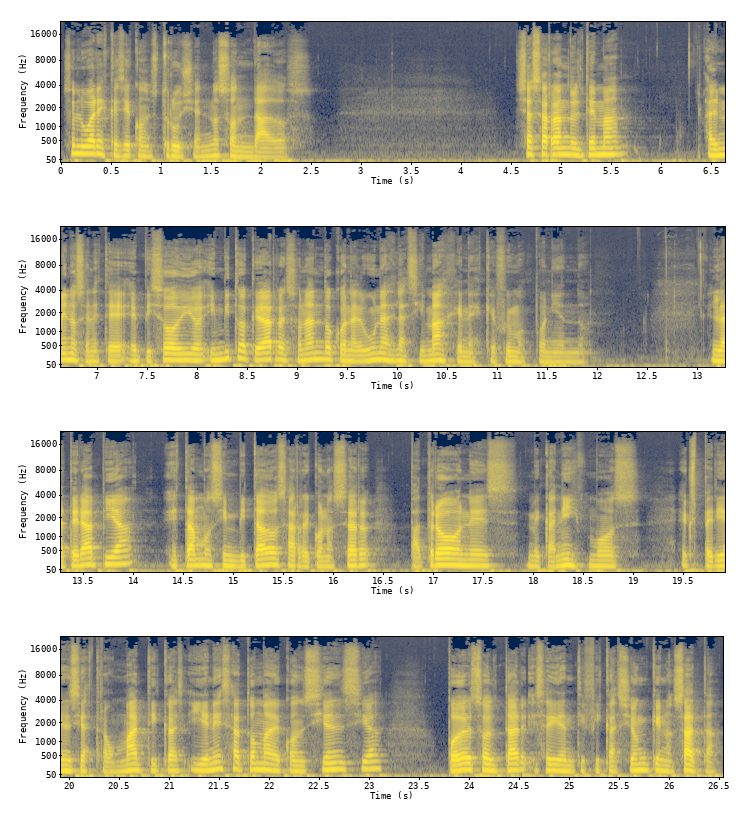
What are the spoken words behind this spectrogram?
son lugares que se construyen, no son dados. Ya cerrando el tema, al menos en este episodio, invito a quedar resonando con algunas de las imágenes que fuimos poniendo. En la terapia estamos invitados a reconocer patrones, mecanismos, experiencias traumáticas y en esa toma de conciencia poder soltar esa identificación que nos ata,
